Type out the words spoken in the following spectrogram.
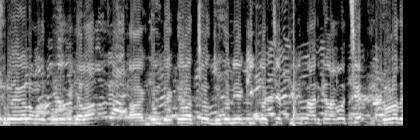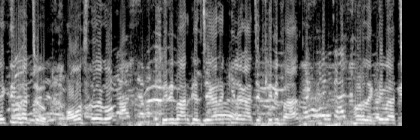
শুরু হয়ে গেল আমাদের বুড়ুবি খেলা। একদম দেখতে পাচ্ছ, জুতো নিয়ে কি করছে ফ্রি ফায়ার খেলা করছে। তোমরা দেখতেই পাচ্ছ, অবস্থা দেখো ফ্রি ফায়ার খেলছে। এখানে কি লাগা আছে? ফ্রি ফায়ার তোমরা দেখতেই পাচ্ছ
